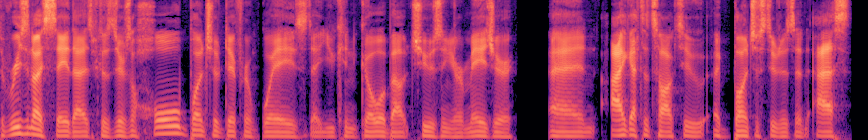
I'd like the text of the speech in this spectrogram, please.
the reason I say that is because there's a whole bunch of different ways that you can go about choosing your major. And I got to talk to a bunch of students and ask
